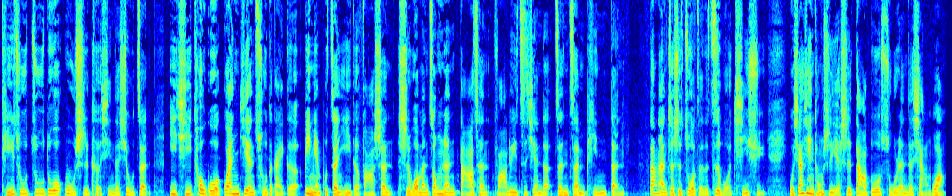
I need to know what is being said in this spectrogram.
提出诸多务实可行的修正，以其透过关键处的改革，避免不正义的发生，使我们终能达成法律之前的真正平等。当然，这是作者的自我期许，我相信，同时也是大多数人的想望。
